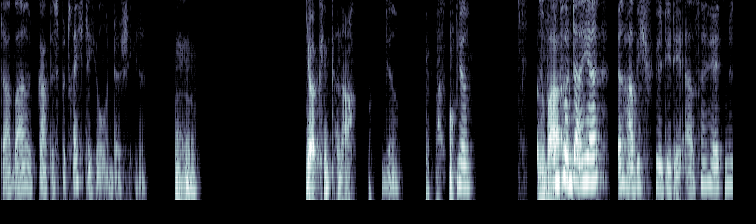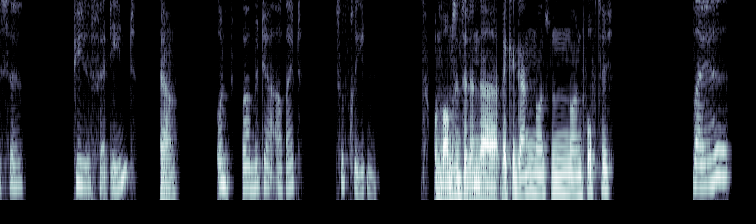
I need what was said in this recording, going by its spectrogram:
da war, gab es beträchtliche Unterschiede. Mhm. Ja, klingt danach. Ja. ja. Also war, Und von daher äh, habe ich für DDR-Verhältnisse viel verdient ja. und war mit der Arbeit zufrieden. Und warum sind Sie denn da weggegangen 1959? Weil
